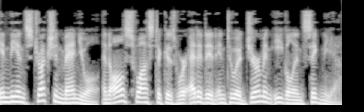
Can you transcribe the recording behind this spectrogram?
in the instruction manual and all swastikas were edited into a German eagle insignia.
